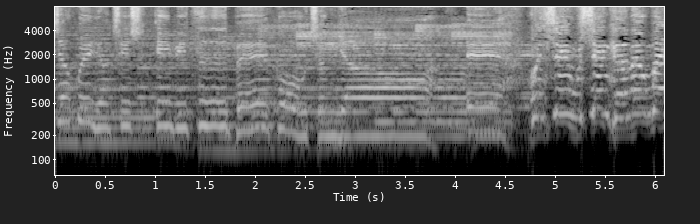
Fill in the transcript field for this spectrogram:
将会扬起是一彼子背后撑腰，欸、问无限可能。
